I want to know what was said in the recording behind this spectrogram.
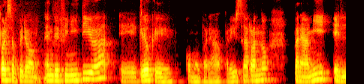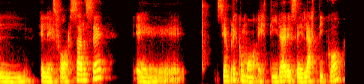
Por eso, pero en definitiva, eh, creo que como para, para, ir cerrando, para mí el, el esforzarse eh, siempre es como estirar ese elástico,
